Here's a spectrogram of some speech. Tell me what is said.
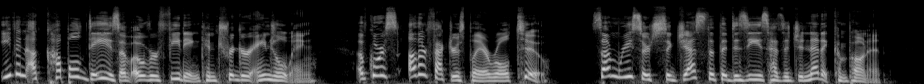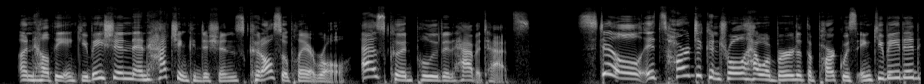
Even a couple days of overfeeding can trigger angel wing. Of course, other factors play a role too. Some research suggests that the disease has a genetic component. Unhealthy incubation and hatching conditions could also play a role, as could polluted habitats. Still, it's hard to control how a bird at the park was incubated,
